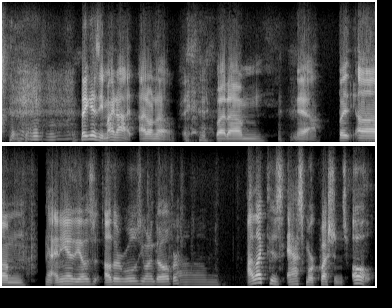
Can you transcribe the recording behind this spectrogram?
Thing is, he might not. I don't know. But um, yeah. But um, yeah. Any of the other other rules you want to go over? um, I liked his ask more questions. Oh,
